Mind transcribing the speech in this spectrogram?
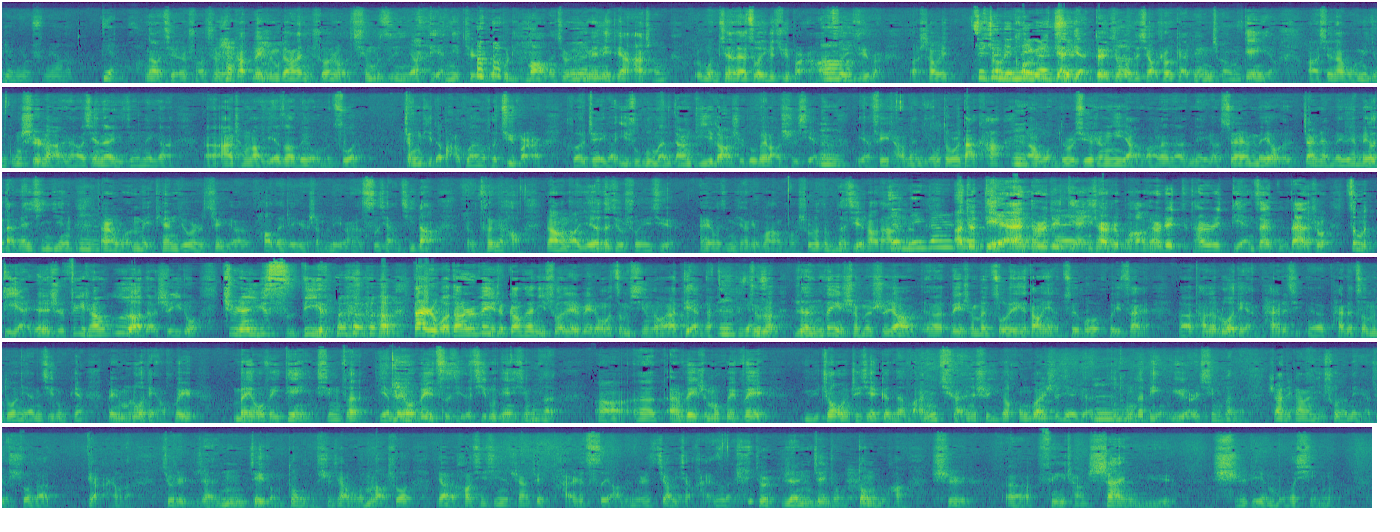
有没有什么样的变化？那我接着说，就是刚为什么刚才你说的时候情不自禁要点你，这是一个不礼貌的，就是因为那天阿成，我们现在在做一个剧本哈，做一剧本，呃，稍微稍微透露一点点，对，就我的小说改编成电影啊，现在我们已经公示了，然后现在已经那个。呃，阿成老爷子为我们做整体的把关和剧本和这个艺术顾问，当然第一稿是杜威老师写的，也非常的牛，都是大咖。然后我们都是学生一样，完了呢，那个虽然没有战战巍巍，没有胆战心惊，但是我们每天就是这个泡在这个什么里边，思想激荡，就特别好。然后老爷子就说一句。哎，我怎么一下给忘了？我说了这么多介绍他的事啊，就点。他说这点一下是不好。他说这他说这点在古代的时候，这么点人是非常恶的，是一种置人于死地的。但是我当时为什么刚才你说的这为什么我这么兴奋我要点呢？就是说人为什么是要呃为什么作为一个导演最后会在呃他的落点拍了几呃拍了这么多年的纪录片，为什么落点会没有为电影兴奋，也没有为自己的纪录片兴奋啊，呃，但是为什么会为宇宙这些跟它完全是一个宏观世界、跟不同的领域而兴奋呢？实际上，你刚才你说的那个就说到点儿上了。就是人这种动物，实际上我们老说要有好奇心，实际上这还是次要的，那是教育小孩子的。就是人这种动物哈，是呃非常善于识别模型，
